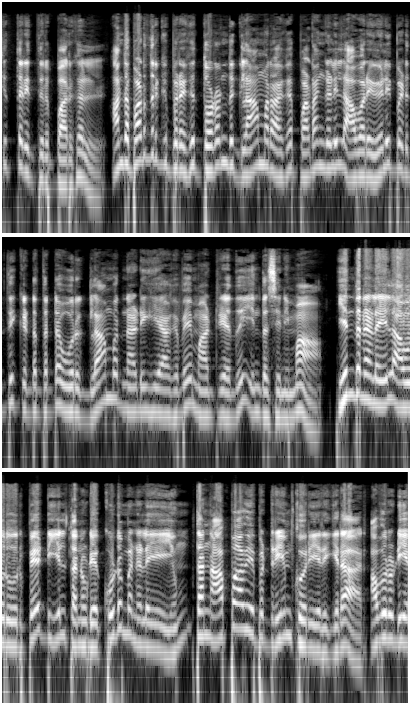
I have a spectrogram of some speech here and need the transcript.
சித்தரித்திருப்பார்கள். அந்த படத்திற்கு பிறகு தொடர்ந்து கிளாமராக படங்களில் அவரை வெளிப்படுத்தி கிட்டத்தட்ட ஒரு கிளாமர் நடிகையாகவே மாற்றியது இந்த சினிமா. இந்த நிலையில் அவர் ஒரு பேட்டியில் தன்னுடைய குடும்ப நிலையை பற்றியும் தன் அப்பாவை பற்றியும் கூறியிருக்கிறார். அவருடைய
